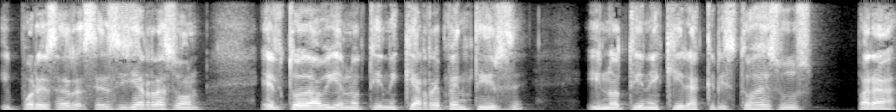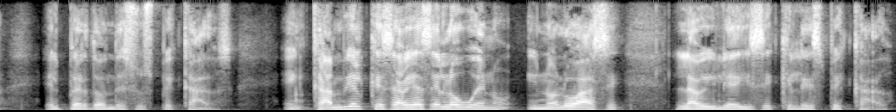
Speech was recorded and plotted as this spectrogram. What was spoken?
y por esa sencilla razón, él todavía no tiene que arrepentirse y no tiene que ir a Cristo Jesús para el perdón de sus pecados. En cambio, el que sabe hacer lo bueno y no lo hace, la Biblia dice que le es pecado.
